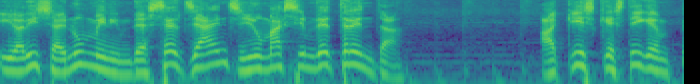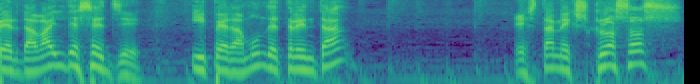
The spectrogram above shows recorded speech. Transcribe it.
i la deixa en un mínim de 16 anys i un màxim de 30. Aquells que estiguen per davall de 16 i per damunt de 30 estan exclosos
